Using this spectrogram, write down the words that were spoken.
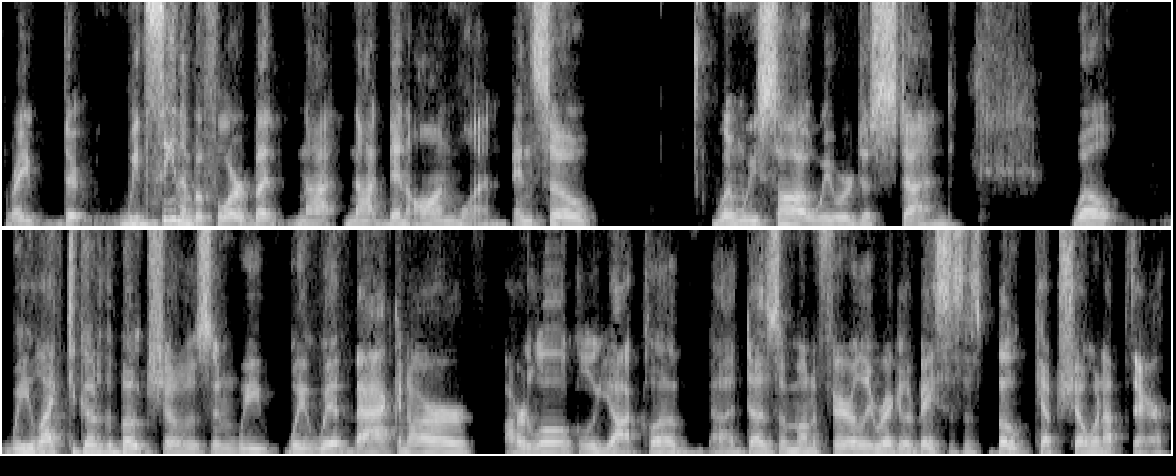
right? There we'd seen them before but not not been on one. And so when we saw it we were just stunned. Well we like to go to the boat shows and we we went back and our our local yacht club uh, does them on a fairly regular basis. This boat kept showing up there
